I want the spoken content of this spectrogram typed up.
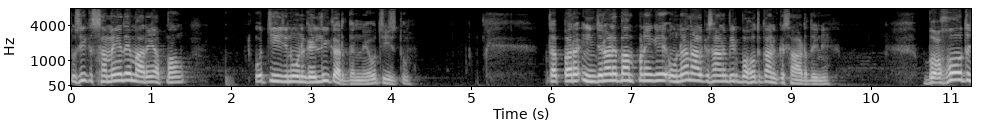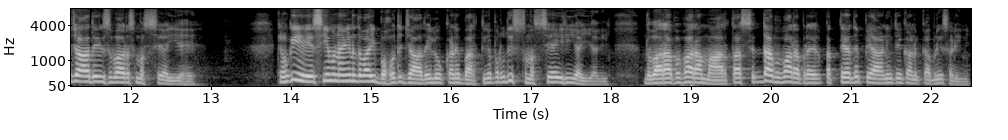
ਤੁਸੀਂ ਇੱਕ ਸਮੇਂ ਦੇ ਮਾਰੇ ਆਪਾਂ ਉਹ ਚੀਜ਼ ਨੂੰ ਅਣਗਹਿਲੀ ਕਰ ਦਿੰਨੇ ਉਹ ਚੀਜ਼ ਤੋਂ। ਤਾਂ ਪਰ ਇੰਜਨ ਵਾਲੇ ਪੰਪ ਨੇਗੇ ਉਹਨਾਂ ਨਾਲ ਕਿਸਾਨ ਵੀਰ ਬਹੁਤ ਕਣਕ ਸਾੜਦੇ ਨੇ। ਬਹੁਤ ਜ਼ਿਆਦਾ ਇਸ ਵਾਰ ਸਮੱਸਿਆ ਆਈ ਇਹ। ਕਿਉਂਕਿ ਏਸੀਐਮ 9 ਦਵਾਈ ਬਹੁਤ ਜ਼ਿਆਦਾ ਲੋਕਾਂ ਨੇ ਵਰਤੀ ਆ, ਪਰ ਉਹਦੀ ਸਮੱਸਿਆ ਇਹੀ ਆਈ ਹੈਗੀ। ਦੁਬਾਰਾ ਫਫਾਰਾ ਮਾਰਤਾ, ਸਿੱਧਾ ਫਫਾਰਾ ਪੱਤਿਆਂ ਤੇ ਪਿਆ ਨਹੀਂ ਤੇ ਕਣਕ ਆਪਣੀ ਸੜੀ ਨਹੀਂ।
